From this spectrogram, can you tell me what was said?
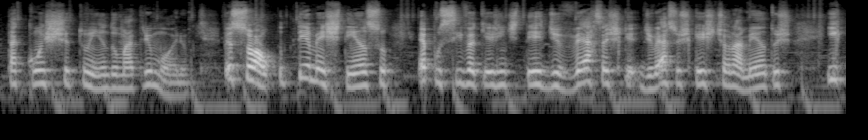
está constituindo o matrimônio. Pessoal, o tema é extenso, é possível aqui a gente ter diversas, diversos questionamentos e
